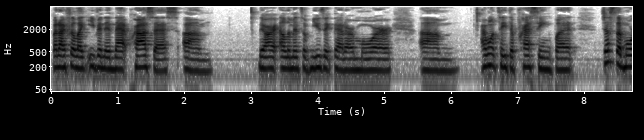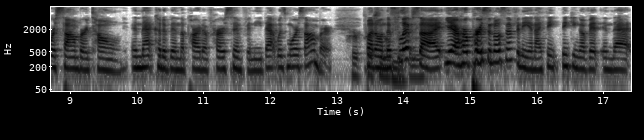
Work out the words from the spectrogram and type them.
But I feel like even in that process, um, there are elements of music that are more, um, I won't say depressing, but just a more somber tone. And that could have been the part of her symphony that was more somber but on the flip symphony. side yeah her personal symphony and i think thinking of it in that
